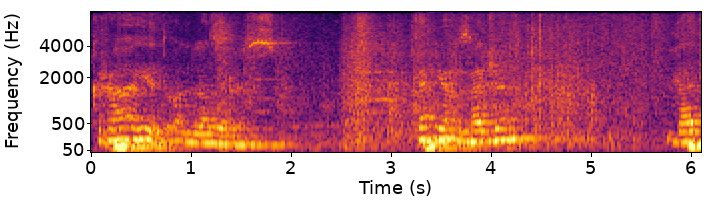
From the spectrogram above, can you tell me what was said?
cried on Lazarus. Can you imagine that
